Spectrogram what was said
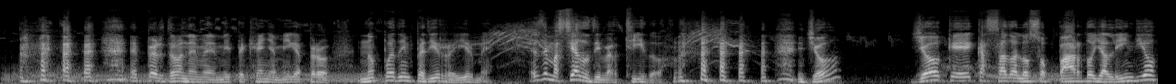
Perdóneme, mi pequeña amiga, pero no puedo impedir reírme. Es demasiado divertido. ¿Yo? Yo que he cazado al oso pardo y al indio,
